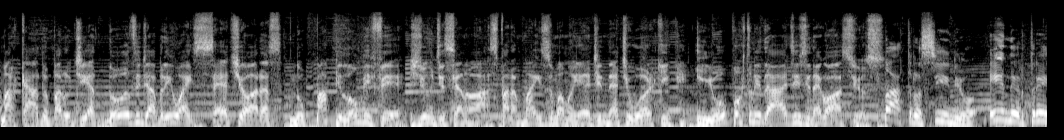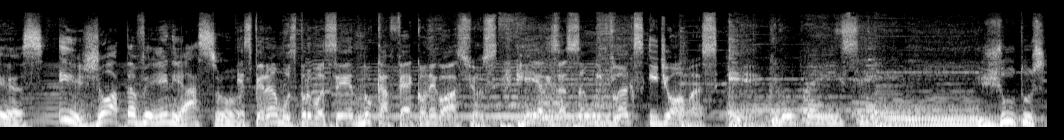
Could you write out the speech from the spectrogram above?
marcado para o dia 12 de abril às 7 horas, no Papilon Buffet. Junte-se a nós para mais uma manhã de networking e oportunidades de negócios. Patrocínio Ener 3 e JVN Aço. Esperamos por você no Café com Negócios. Realização Influx Idiomas e Grupo RCN. Juntos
